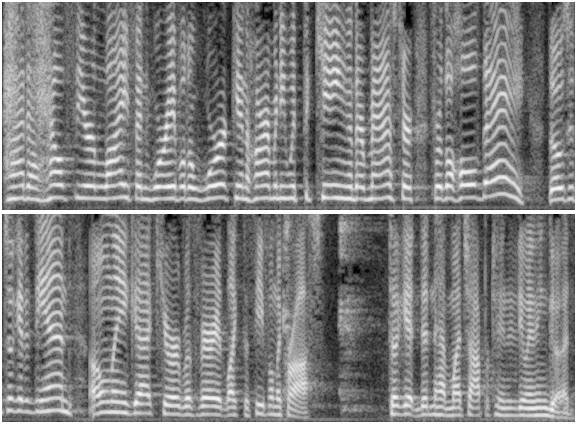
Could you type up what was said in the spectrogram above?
had a healthier life and were able to work in harmony with the king and their master for the whole day. Those who took it at the end only got cured with very, like the thief on the cross. Took it, didn't have much opportunity to do anything good.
